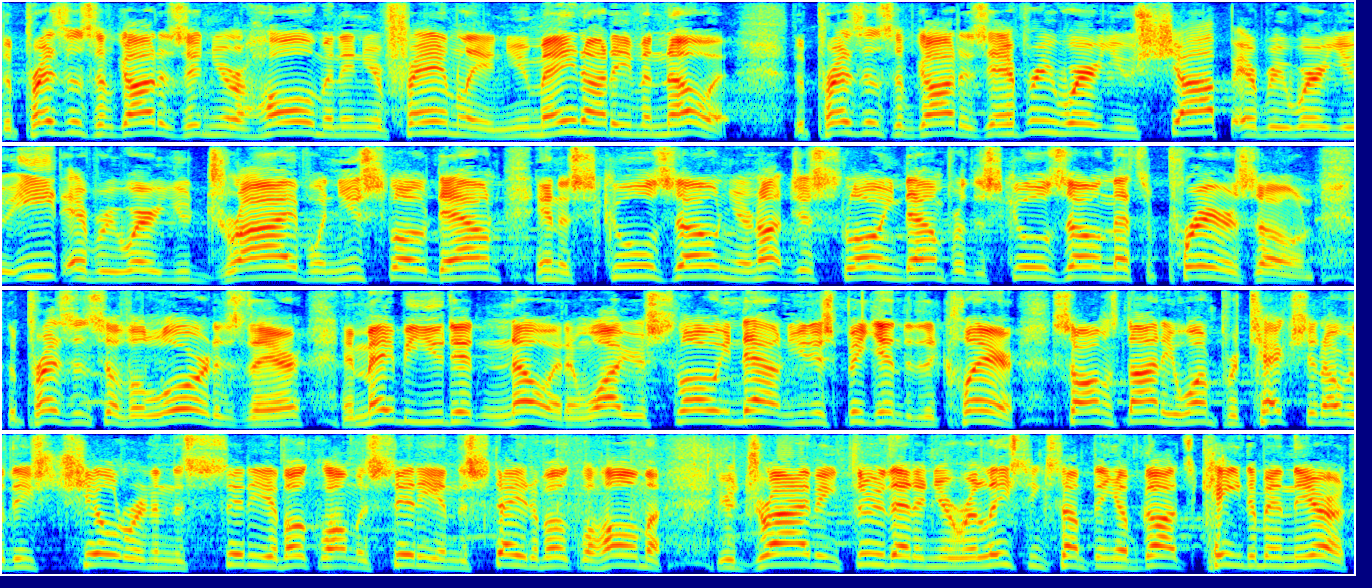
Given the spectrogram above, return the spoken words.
The presence of God is in your home and in your family, and you may not even know it. The presence of God is everywhere you shop, everywhere you eat, everywhere you drive. When you slow down in a school zone, you're not just slowing down for the school zone, that's a prayer zone. The presence of the Lord is there, and maybe you didn't know it. And while you're slowing down, you just begin to declare Psalms 91 protection protection over these children in the city of Oklahoma City, in the state of Oklahoma. You're driving through that and you're releasing something of God's kingdom in the earth.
